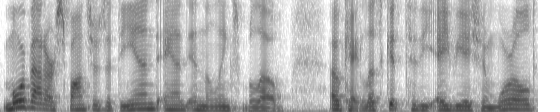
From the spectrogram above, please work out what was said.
More about our sponsors at the end and in the links below. Okay, let's get to the aviation world,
